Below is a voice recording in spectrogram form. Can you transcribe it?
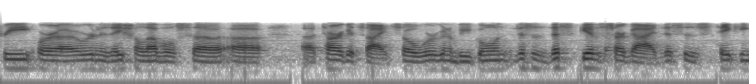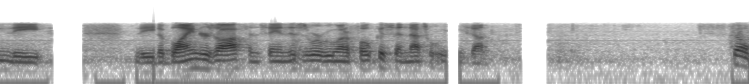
three or uh, organizational levels uh, uh, uh, target side. So we're going to be going. This is this gives us our guide. This is taking the the the blinders off and saying this is where we want to focus, and that's what we've done. So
